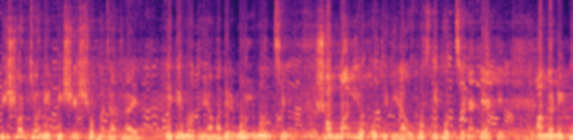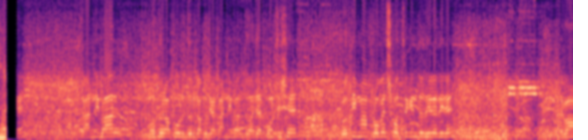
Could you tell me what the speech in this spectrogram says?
বিসর্জনের বিশেষ শোভাযাত্রায় ইতিমধ্যে আমাদের মূল মঞ্চে সম্মানীয় অতিথিরা উপস্থিত হচ্ছেন একে একে। আমরা নির্ধারণ কার্নিভাল, মথুরাপুর দুর্গাপূজা কার্নিভাল দু হাজার পঁচিশের প্রতিমা প্রবেশ করছে কিন্তু ধীরে ধীরে। এবং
